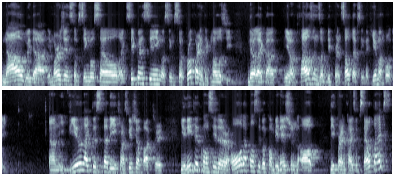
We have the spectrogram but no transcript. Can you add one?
Now with the emergence of single cell like sequencing or single cell profiling technology, there are like uh, you know thousands of different cell types in the human body. And if you like to study transcription factor, you need to consider all the possible combination of different kinds of cell types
